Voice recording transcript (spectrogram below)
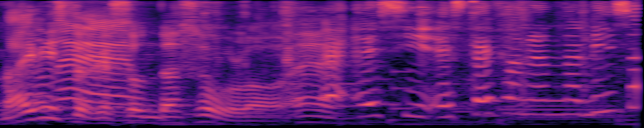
Ma hai visto me- che sono da solo? Eh. Eh, eh sì, e Stefano e Annalisa?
